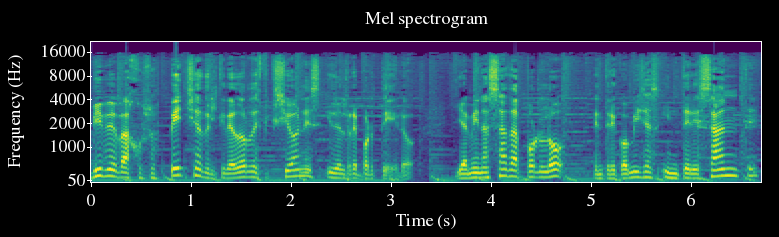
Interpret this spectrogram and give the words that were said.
vive bajo sospecha del creador de ficciones y del reportero, y amenazada por lo, entre comillas, interesante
